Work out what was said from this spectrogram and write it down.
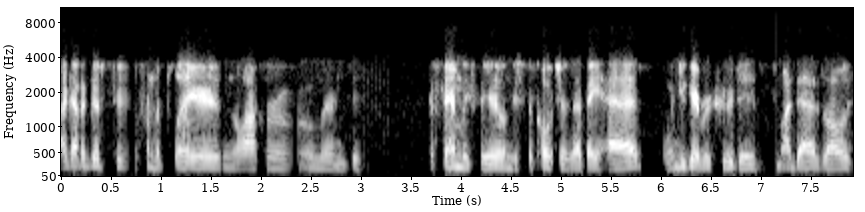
I got a good feel from the players and the locker room and just the family feel and just the culture that they had. When you get recruited, my dad's always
